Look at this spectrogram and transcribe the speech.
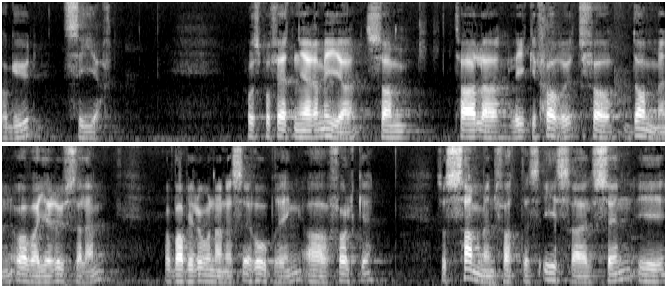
og Gud, sier hos profeten Jeremia, som taler like forut for dommen over Jerusalem og babylonernes erobring av folket, så sammenfattes Israels synd i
